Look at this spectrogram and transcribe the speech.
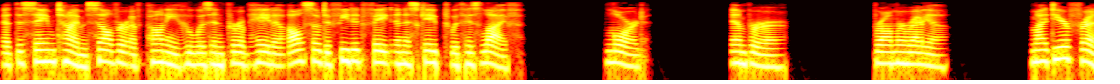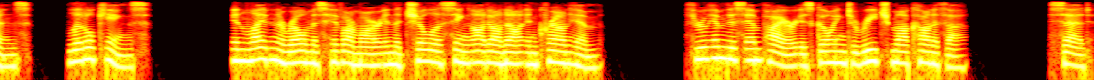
at the same time Selvar of Pani who was in Parabheda also defeated fate and escaped with his life. Lord! Emperor! Brahmaraya! My dear friends, little kings! Enlighten Arulmozhivarmar in the Chola Singh Adana and crown him. Through him this empire is going to reach Makanatha. Said.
